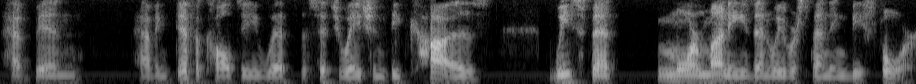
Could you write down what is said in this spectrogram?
have been having difficulty with the situation because we spent more money than we were spending before.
